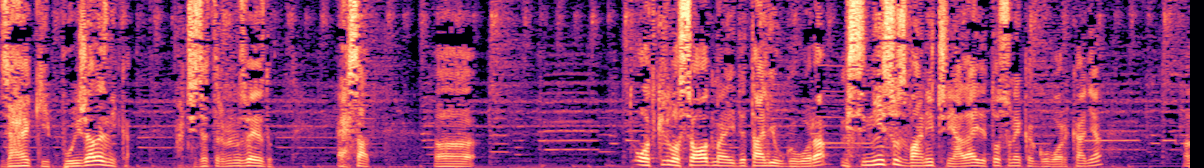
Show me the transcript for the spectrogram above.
za ekipu i železnika. Znači za Crvenu zvezdu. E sad, uh, otkrilo se odmah i detalji ugovora. Mislim, nisu zvanični, ali ajde, to su neka govorkanja. Uh,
